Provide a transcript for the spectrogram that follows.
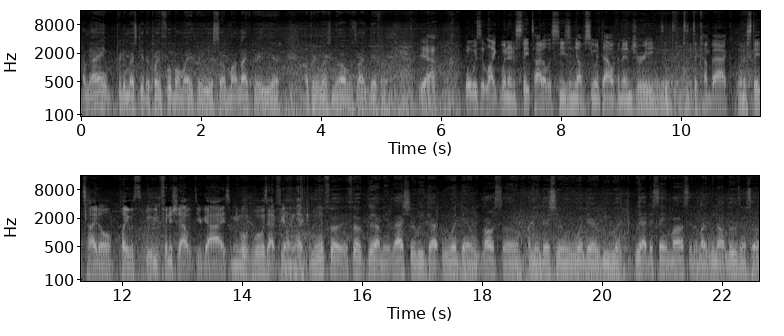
I mean, I ain't pretty much get to play football my eighth grade year. So my ninth grade year, I pretty much knew I was like different. Yeah. What was it like winning a state title this season? You obviously went down with an injury to, to, to come back, win a state title, play with, finish it out with your guys. I mean, what, what, was that feeling like? I mean, it felt it felt good. I mean, last year we got we went there and we lost. So I mean, this year when we went there, we went we had the same mindset of like we're not losing. So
